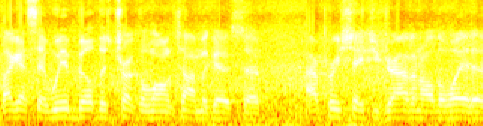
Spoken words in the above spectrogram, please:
Like I said, we had built this truck a long time ago, so I appreciate you driving all the way to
